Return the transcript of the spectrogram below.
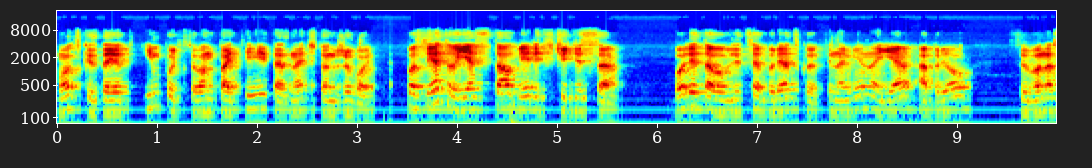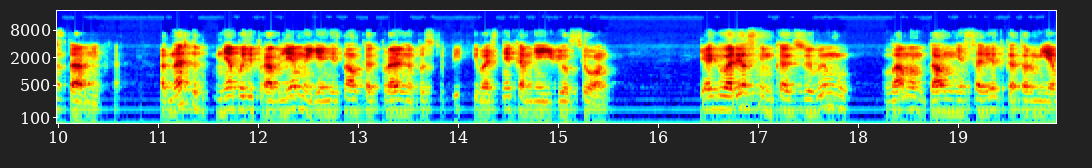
Мозг издает импульсы, он потеет, а значит он живой. После этого я стал верить в чудеса. Более того, в лице бурятского феномена я обрел своего наставника. Однажды у меня были проблемы, я не знал, как правильно поступить, и во сне ко мне явился он. Я говорил с ним как с живым, Ламом дал мне совет, которым я,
